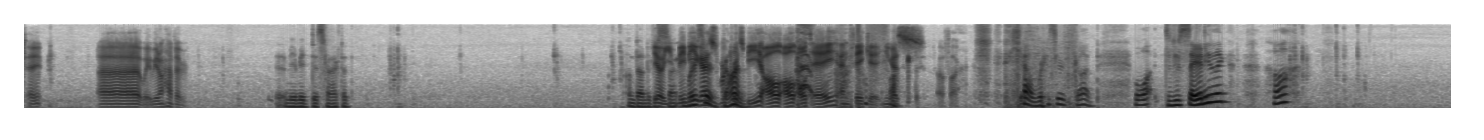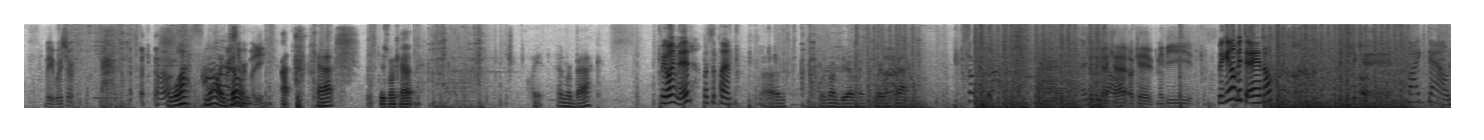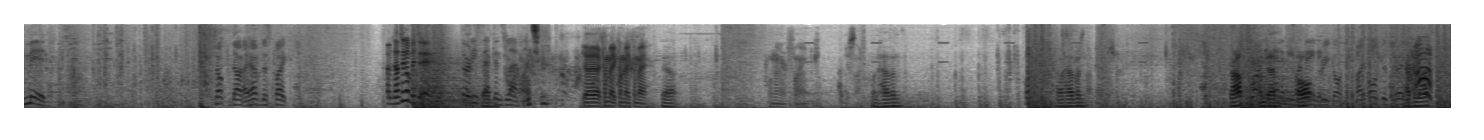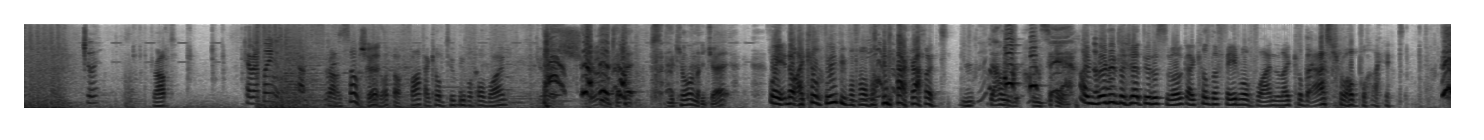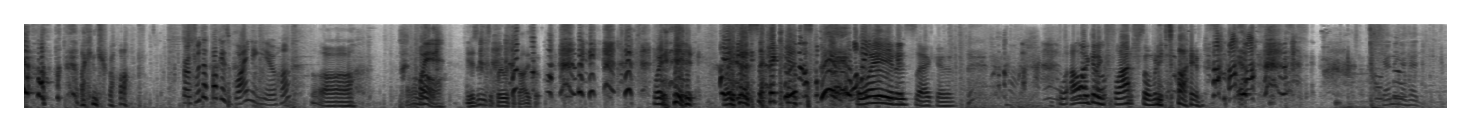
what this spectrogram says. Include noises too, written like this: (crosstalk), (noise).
Okay. Uh, wait, we don't have a. Uh, Mimi disconnected. I'm down to just Yo, you, maybe Where's you guys your work towards gun? B. I'll I'll alt A and (laughs) fake it. You guys. Oh fuck. (laughs) yeah, where's your gun? What? Did you say anything? Huh? Wait, where's our? (laughs) What? No, I Where's don't. everybody? Cat. There's one cat. Wait, and we're back? We going mid? What's the plan? Uh, we're going B, I think. Wait, one cat. We got cat. Okay, maybe. We can go mid to A, no? Spike down mid. Shock dart. I have the spike. I'm down to go mid to A. 30 seconds left. Yeah, yeah. Come here, come here, come here. Yeah, One on your flank. Just not. one heaven. Out heaven. Not. Drop. I'm dead. Oh, remaining. Three gone. My ult is ready. heaven left. Chili. Dropped. Kevin, I'm playing house. God, I'm so Shit. good. What the fuck? I killed two people full blind. Good. Good. That, (laughs) the kill on the Jett. Wait, no, I killed three people full blind (laughs) that round. That was insane. I murdered the Jett through the smoke. I killed the Fade while blind, and I killed the Astra while blind. (laughs) I can drop. Bro, who the fuck is blinding you, huh? Uh, I don't Wait. know. He doesn't need to play with his eyes. Though. (laughs) Wait, wait a second. (laughs) (laughs) Wait a second. Well, How am I getting flashed so many times? Scanning ahead.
